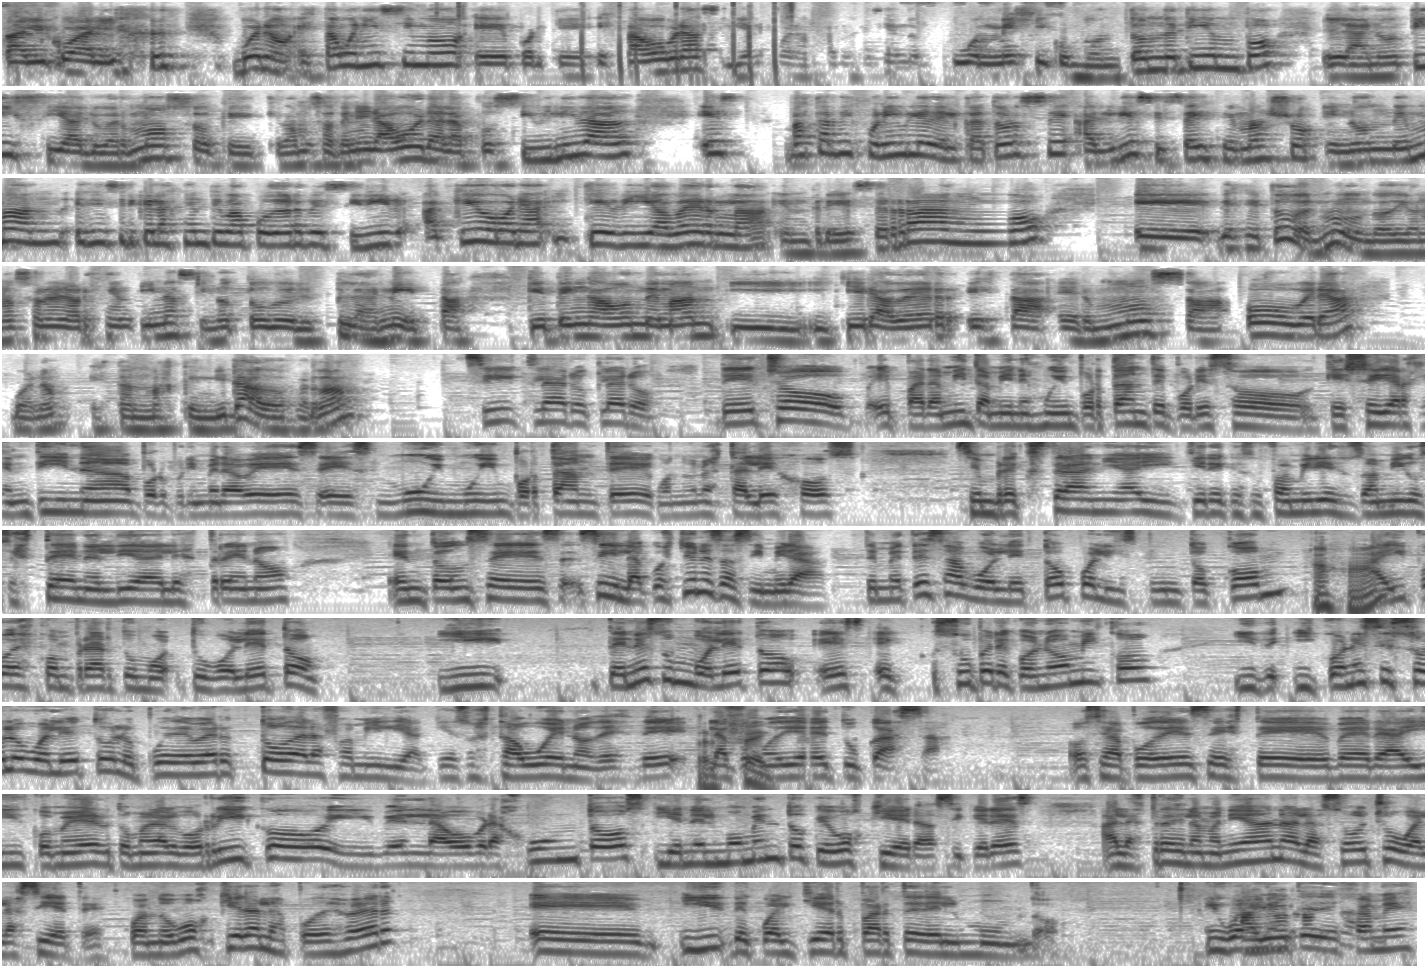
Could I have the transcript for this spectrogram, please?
Tal cual. Bueno, está buenísimo eh, porque esta obra, si bien, bueno, estamos diciendo que estuvo en México un montón de tiempo, la noticia, lo hermoso que, vamos a tener ahora, la posibilidad, es va a estar disponible del 14 al 16 de mayo en on demand, es decir, que la gente va a poder decidir a qué hora y qué día verla entre ese rango, eh, desde todo el mundo, digo, no solo en Argentina, sino todo el planeta, que tenga on demand y quiera ver esta hermosa obra bueno, están más que invitados, ¿verdad? Sí, claro, claro. De hecho, eh, para mí también es muy importante, por eso que llegue a Argentina por primera vez es muy, muy importante. Cuando uno está lejos, siempre extraña y quiere que su familia y sus amigos estén el día del estreno. Entonces, sí, la cuestión es así, mira, te metes a boletopolis.com, ahí puedes comprar tu, tu boleto y tenés un boleto, es eh, súper económico y, con ese solo boleto lo puede ver toda la familia, que eso está bueno desde la comodidad de tu casa. O sea, podés este, ver ahí, comer, tomar algo rico y ver la obra juntos y en el momento que vos quieras, si querés a las 3 de la mañana, a las 8 o a las 7. Cuando vos quieras las podés ver eh, y de cualquier parte del mundo. Igualmente, déjame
